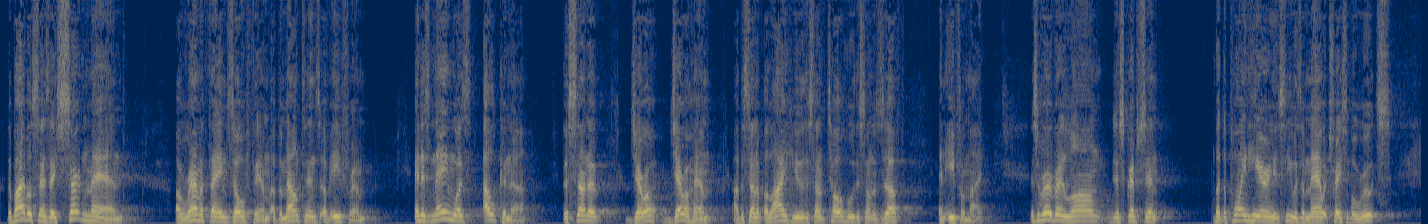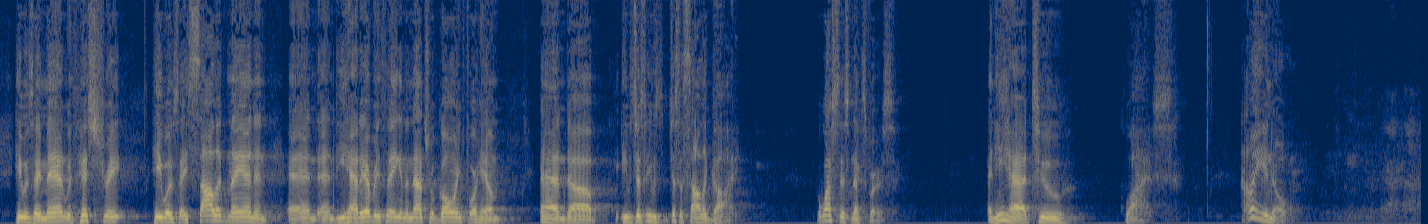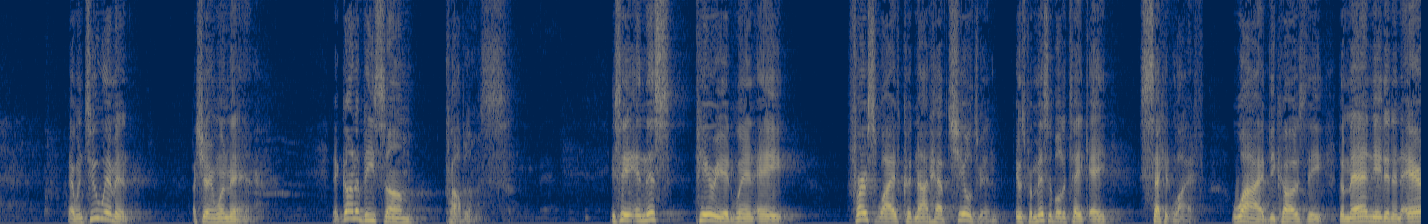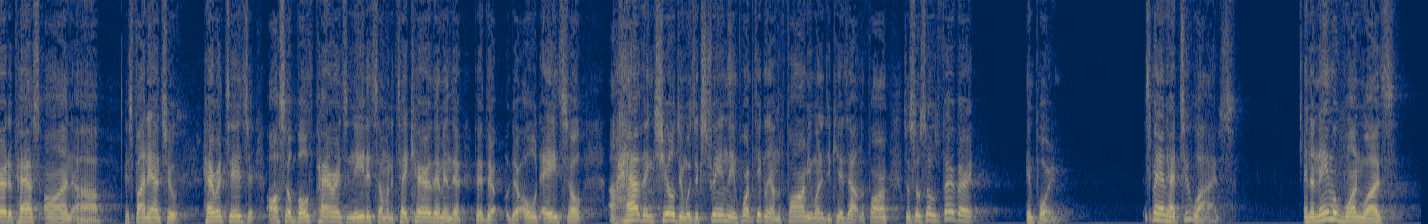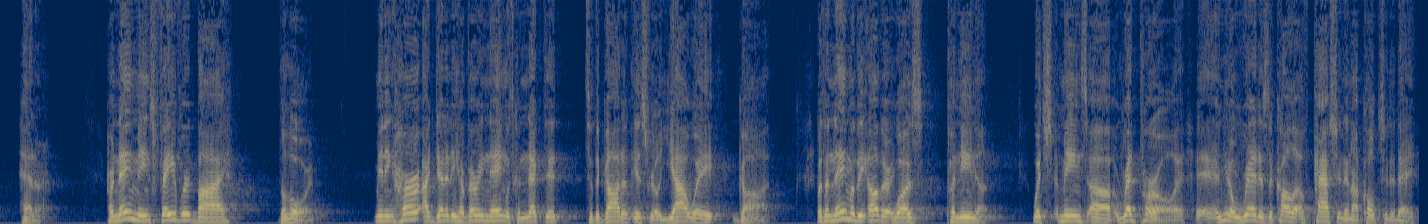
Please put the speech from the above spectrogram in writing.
The Bible says a certain man of Ramathaim Zophim of the mountains of Ephraim, and his name was Elkanah, the son of Jer- Jeroham, uh, the son of Elihu, the son of Tohu, the son of Zuph, an Ephraimite. It's a very, very long description, but the point here is he was a man with traceable roots. He was a man with history. He was a solid man, and, and, and he had everything in the natural going for him. And uh, he, was just, he was just a solid guy. But watch this next verse. And he had two wives. How many of you know that when two women are sharing one man, there are going to be some problems. You see, in this period when a first wife could not have children, it was permissible to take a second wife. Why? Because the, the man needed an heir to pass on uh, his financial heritage. Also, both parents needed someone to take care of them in their, their, their, their old age. So uh, having children was extremely important, particularly on the farm. You wanted your kids out on the farm. So, so, so it was very, very important. This man had two wives, and the name of one was Hannah. Her name means favored by the Lord, meaning her identity, her very name was connected to the God of Israel, Yahweh God. But the name of the other was Peninnah, which means uh, red pearl. And you know, red is the color of passion in our culture today.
